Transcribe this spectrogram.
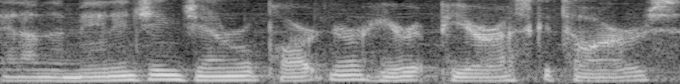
and I'm the managing general partner here at PRS Guitars.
